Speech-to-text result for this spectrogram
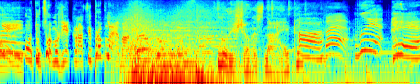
Ні, от у цьому ж якраз і проблема. Ну і що ви знаєте? А. Б. В. Г.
